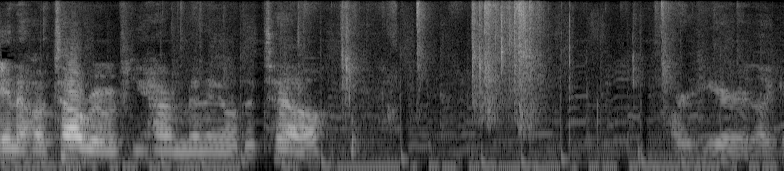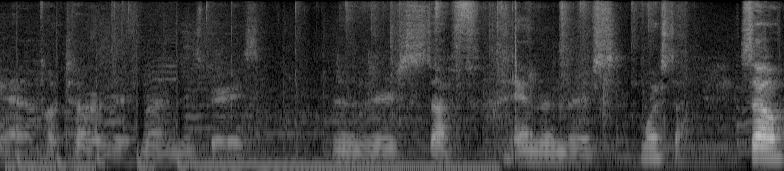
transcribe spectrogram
in a hotel room if you haven't been able to tell. We're here like in a hotel room, there's mine and there's Barry's. And then there's stuff, and then there's more stuff. So,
